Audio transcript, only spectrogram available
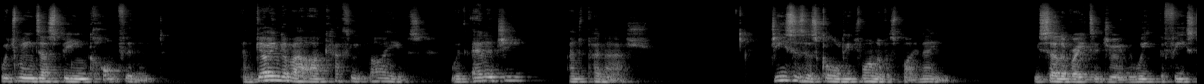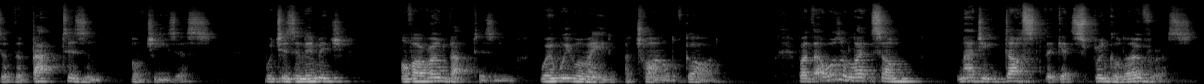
which means us being confident and going about our Catholic lives with energy and panache. Jesus has called each one of us by name. We celebrated during the week the feast of the baptism of Jesus, which is an image of our own baptism when we were made a child of God. But that wasn't like some magic dust that gets sprinkled over us.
